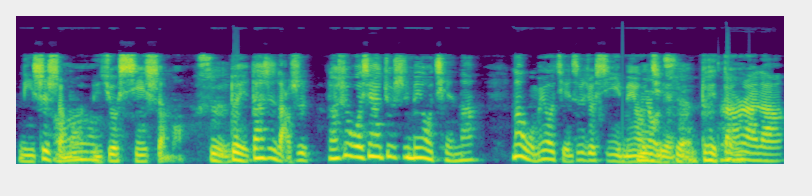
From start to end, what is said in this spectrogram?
你是什么、哦你就吸什么。是，对，但是老师，老师我现在就是没有钱呐、那我没有钱是不是就吸引没有没有钱？对，当然啦。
